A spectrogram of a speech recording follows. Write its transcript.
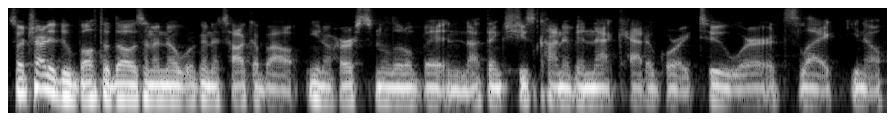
so i try to do both of those and i know we're going to talk about you know hurston a little bit and i think she's kind of in that category too where it's like you know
